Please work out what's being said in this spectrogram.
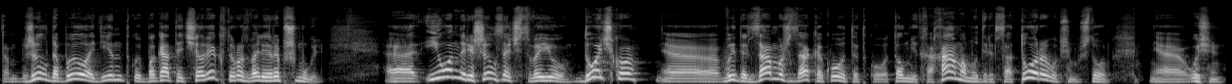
там жил, да был один такой богатый человек, которого звали Рэп Шмуль. Э, и он решил, значит, свою дочку выдать замуж за какого-то такого Талмит Хахама, мудреца Торы, в общем, что очень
